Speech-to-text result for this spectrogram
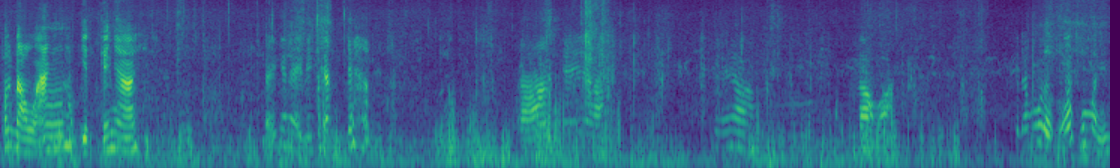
bắt đầu ăn hộp vịt cả nhà ơi. lấy cái này đi cắt chứ. Đó cái uh, cái uh, lò cái đống lửa của mình.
